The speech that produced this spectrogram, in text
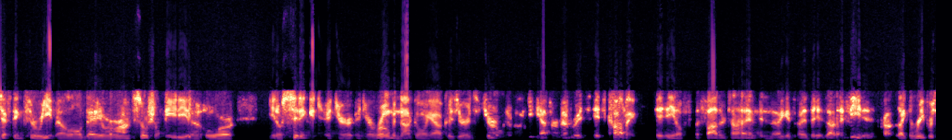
sifting through email all day or on social media or, you know, sitting in, in your in your room and not going out because you're insecure or whatever? Like, you have to remember it's it's coming. You know, father time and like it's, it's undefeated. Like the reaper's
